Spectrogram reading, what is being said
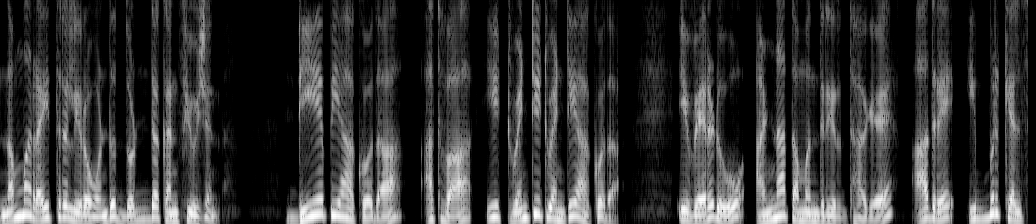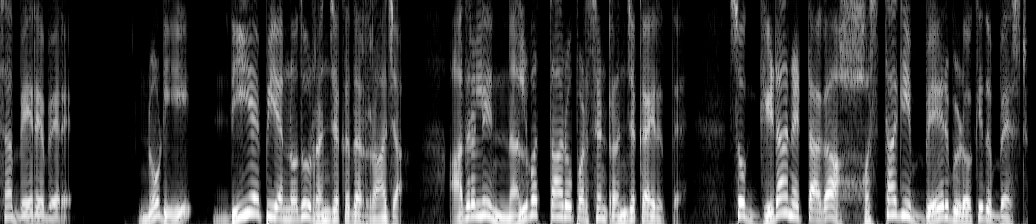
ನಮ್ಮ ರೈತರಲ್ಲಿರೋ ಒಂದು ದೊಡ್ಡ ಕನ್ಫ್ಯೂಷನ್. ಡಿಎಪಿ ಹಾಕೋದಾ ಅಥವಾ ಈ ಟ್ವೆಂಟಿ ಟ್ವೆಂಟಿ ಹಾಕೋದಾ? ಇವೆರಡೂ ಅಣ್ಣ ತಮ್ಮಂದಿರಿರ್ದಾಗೆ ಆದ್ರೆ ಇಬ್ಬರ ಕೆಲ್ಸ ಬೇರೆ ಬೇರೆ. ನೋಡಿ ಡಿಎಪಿ ಅನ್ನೋದು ರಂಜಕದ ರಾಜ. ಅದರಲ್ಲಿ ನಲವತ್ತಾರು ಪರ್ಸೆಂಟ್ ರಂಜಕ ಇರುತ್ತೆ. ಸೊ, ಗಿಡ ನೆಟ್ಟಾಗ ಹೊಸ್ತಾಗಿ ಬೇರ್ ಬಿಡೋಕಿದು ಬೆಸ್ಟ್.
